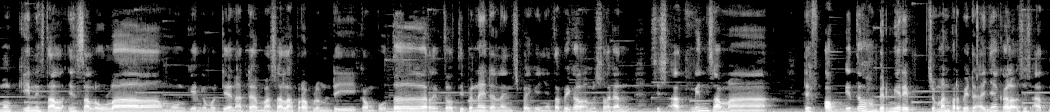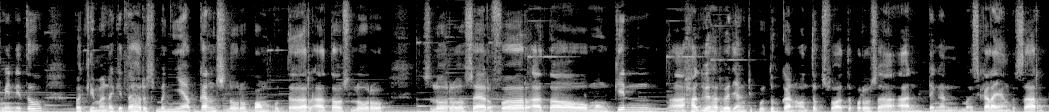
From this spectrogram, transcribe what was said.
mungkin install install ulang mungkin kemudian ada masalah problem di komputer itu dibenahi dan lain sebagainya. Tapi kalau misalkan sysadmin sama DevOps itu hampir mirip. Cuman perbedaannya kalau sysadmin itu bagaimana kita harus menyiapkan seluruh komputer atau seluruh seluruh server atau mungkin uh, hardware-hardware yang dibutuhkan untuk suatu perusahaan dengan skala yang besar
